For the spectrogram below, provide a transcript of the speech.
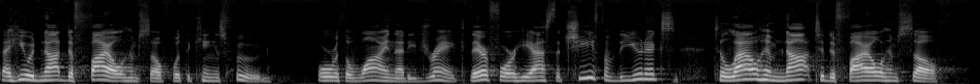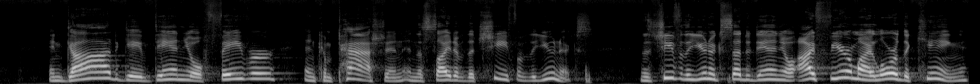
that he would not defile himself with the king's food or with the wine that he drank. Therefore he asked the chief of the eunuchs to allow him not to defile himself. And God gave Daniel favor and compassion in the sight of the chief of the eunuchs. And the chief of the eunuchs said to Daniel, I fear my lord the king,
